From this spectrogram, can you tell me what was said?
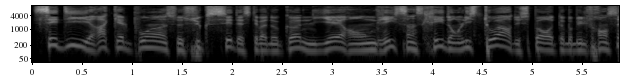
C'est dire à quel point ce succès d'Esteban Ocon hier en Hongrie s'inscrit dans l'histoire du sport automobile français.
